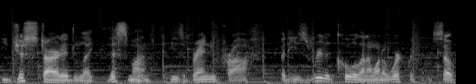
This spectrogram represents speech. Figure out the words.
He just started like this month. He's a brand new prof, but he's really cool and I want to work with him." So,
